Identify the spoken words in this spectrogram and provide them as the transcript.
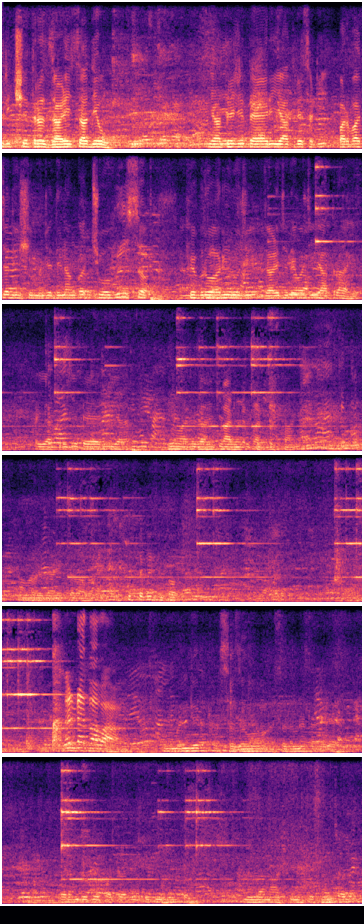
श्री क्षेत्र जाळीचा देव. यात्रेची तयारी यात्रेसाठी परवाच्या दिवशी म्हणजे दिनांक चोवीस फेब्रुवारी रोजी जाळीच्या देवाची यात्रा आहे. यात्रेची तयारी या हे माझं जाळीचे स्थान आम्हाला जाळीचा बाबा. मंदिर सजव सजवण्यात आलेले आहे. परंतु पटारी किती महत्त्व मुलांना आश्रमाचे संचालक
